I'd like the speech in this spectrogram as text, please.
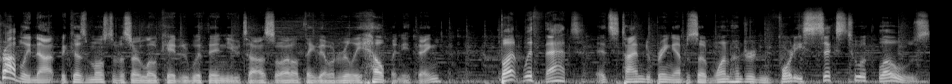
Probably not, because most of us are located within Utah, so I don't think that would really help anything. But with that, it's time to bring episode 146 to a close.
